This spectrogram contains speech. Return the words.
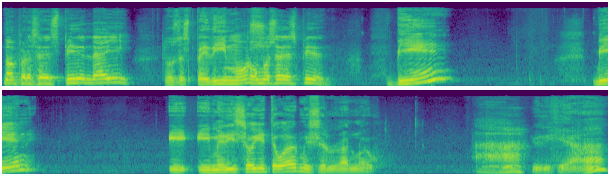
No, pero se despiden de ahí. nos despedimos. ¿Cómo se despiden? Bien, bien. Y, y me dice, oye, te voy a dar mi celular nuevo. Ah. Yo dije, ah.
